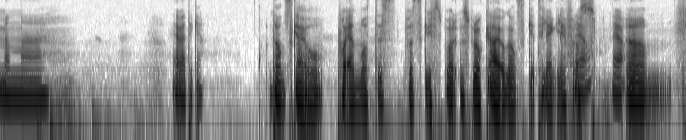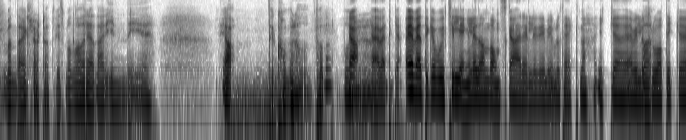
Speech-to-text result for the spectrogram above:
Men uh, jeg vet ikke. Dansk er jo på en måte på skriftspråket er jo ganske tilgjengelig for Ja, oss. ja. Um, men det er klart at hvis man allerede er inne i Ja, det kommer an på, da. Hvor, Ja, jeg vet ikke. Jeg vet ikke hvor tilgjengelig den danske er eller i bibliotekene. Ikke, jeg vil jo Nei. tro at det ikke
